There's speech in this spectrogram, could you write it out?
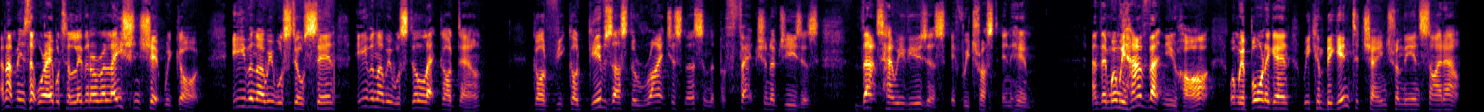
And that means that we're able to live in a relationship with God. Even though we will still sin, even though we will still let God down, God, God gives us the righteousness and the perfection of Jesus. That's how He views us if we trust in Him. And then when we have that new heart, when we're born again, we can begin to change from the inside out.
